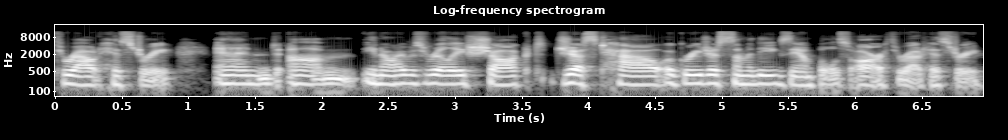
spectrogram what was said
throughout history. And, um, you know, I was really shocked just how egregious some of the examples are throughout history.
